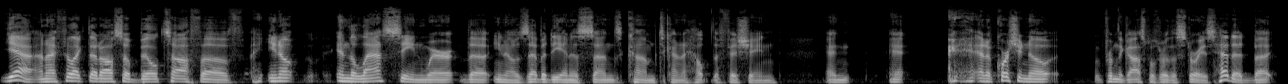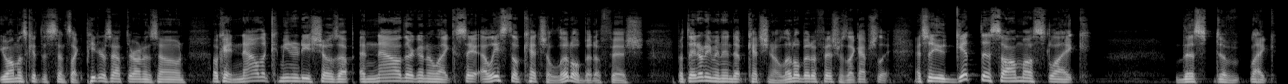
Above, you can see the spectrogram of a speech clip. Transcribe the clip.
Yeah, and I feel like that also built off of you know in the last scene where the you know Zebedee and his sons come to kind of help the fishing, and eh, and of course you know from the gospels where the story is headed but you almost get the sense like peter's out there on his own okay now the community shows up and now they're gonna like say at least they'll catch a little bit of fish but they don't even end up catching a little bit of fish it's like actually and so you get this almost like this div- like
